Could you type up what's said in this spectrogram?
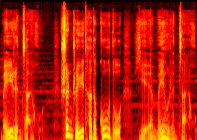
没人在乎，甚至于他的孤独也没有人在乎。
